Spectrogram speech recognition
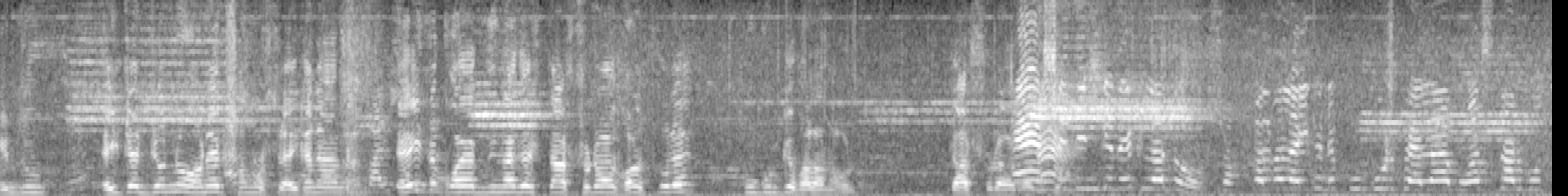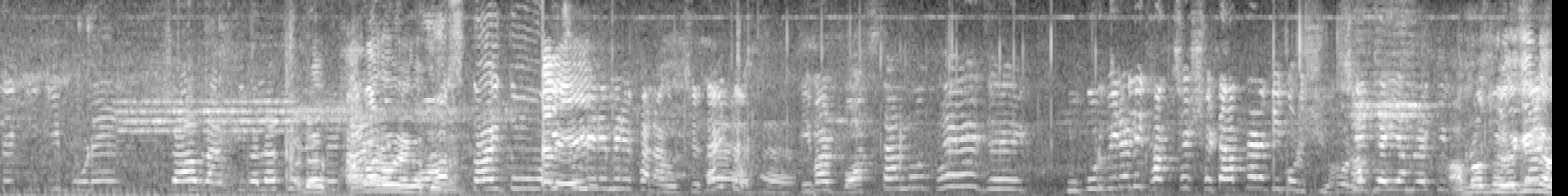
কিন্তু এইটার জন্য অনেক সমস্যা। এখানে এই তো কয়েকদিন আগে চারশো টাকা খরচ করে কুকুরকে ফেলানো হলো। চারশো টাকা হ্যাঁ খরচ। সেদিনকে দেখলা তো। সকালবেলা এখানে পুকুর ফেলা বস্তার মধ্যে কি কি পড়ে সব রাত্রিবেলা ফেলে হয়ে গেছে এখানে। বস্তায় তো মেরে মেরে ফেলা হচ্ছে তাই তো? এবার বস্তার মধ্যে যে কুকুর বিড়ালি থাকছে সেটা আপনারা কি করে শিওর সেটাই আমরা কি আমরা তো দেখি না।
